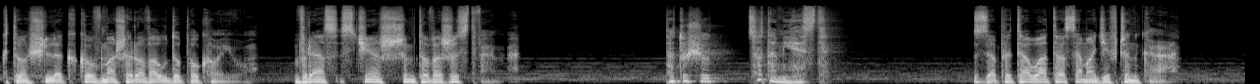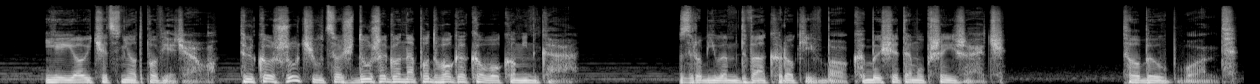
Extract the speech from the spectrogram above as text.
Ktoś lekko wmaszerował do pokoju wraz z cięższym towarzystwem. Tatusiu, co tam jest? Zapytała ta sama dziewczynka. Jej ojciec nie odpowiedział, tylko rzucił coś dużego na podłogę koło kominka. Zrobiłem dwa kroki w bok, by się temu przyjrzeć. To był błąd.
